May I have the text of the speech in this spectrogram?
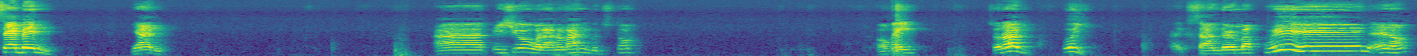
7. Yan. At issue, wala naman. Goods to. Okay. Sunod. Uy. Alexander McQueen. Ayan o.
